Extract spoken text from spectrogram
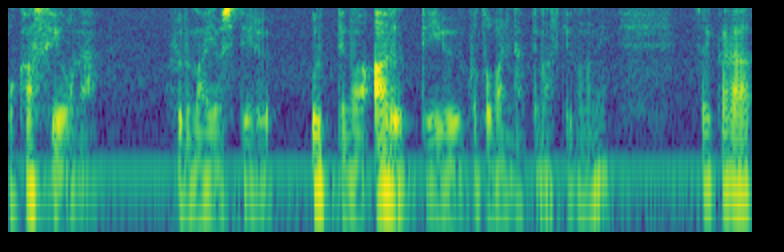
犯すような振る舞いをしている「う」っていうのは「ある」っていう言葉になってますけどもね。それから、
